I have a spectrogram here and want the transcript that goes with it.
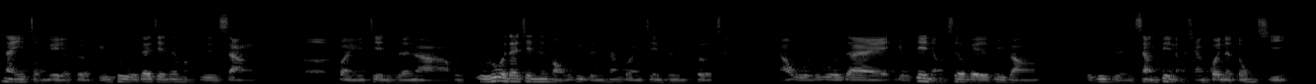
那一种类的课。比如说我在健身房就是上呃。关于健身啊，我如果在健身房，我就只能上关于健身的课程；然后我如果在有电脑设备的地方，我就只能上电脑相关的东西，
